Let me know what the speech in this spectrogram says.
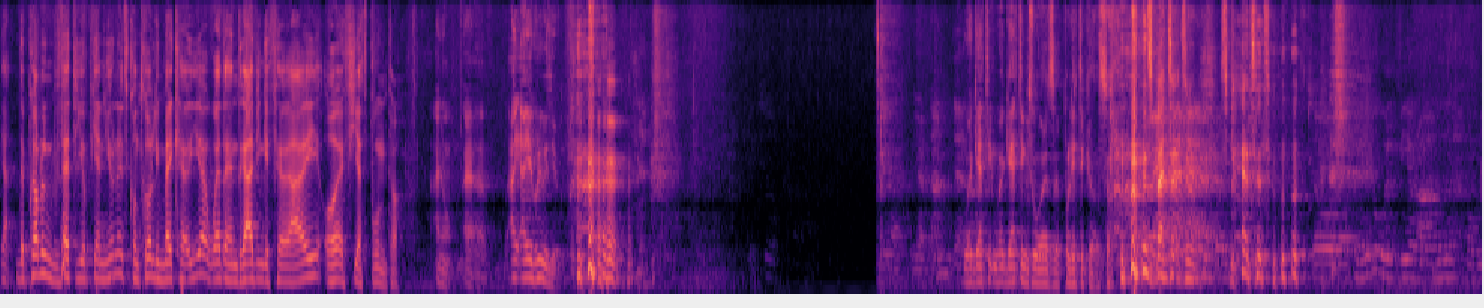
Yeah, the problem is that the European Union is controlling my career whether I'm driving a Ferrari or a Fiat Punto. I know. Uh, I, I agree with you. we're getting we're getting towards the political, so it's better to it's better to. So Federico will be around all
